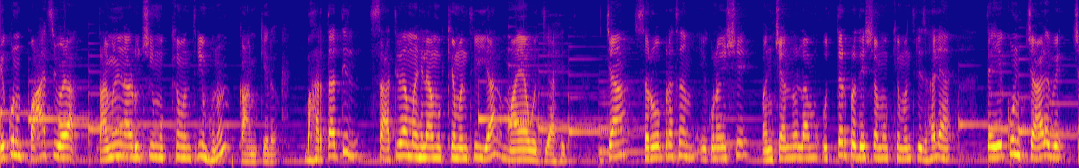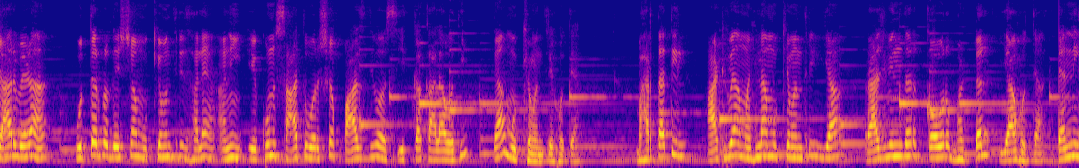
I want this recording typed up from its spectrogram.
एकूण पाच वेळा तामिळनाडूची मुख्यमंत्री म्हणून काम केलं. भारतातील सातव्या महिला मुख्यमंत्री या मायावती आहेत. ज्या सर्वप्रथम एकोणीसशे पंच्याण्णवला उत्तर प्रदेशच्या मुख्यमंत्री झाल्या त्या एकूण चार वे चार वेळा उत्तर प्रदेशच्या मुख्यमंत्री झाल्या आणि एकूण सात वर्ष पाच दिवस इतका कालावधी त्या मुख्यमंत्री होत्या. भारतातील आठव्या महिला मुख्यमंत्री या राजविंदर कौर भट्टल या होत्या. त्यांनी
